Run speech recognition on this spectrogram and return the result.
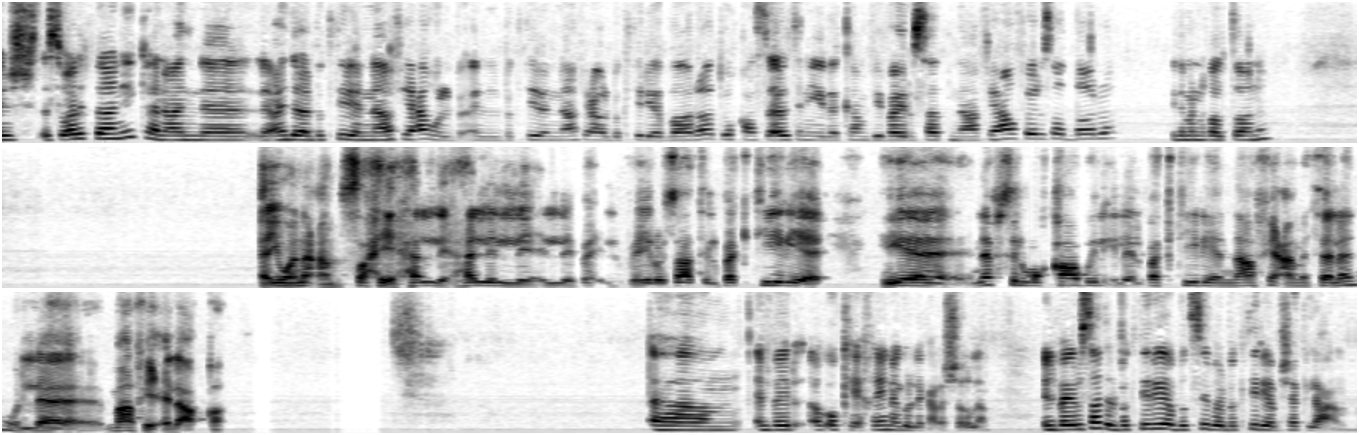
السؤال الثاني؟ كان عن عندنا البكتيريا النافعة والبكتيريا النافعة والبكتيريا الضارة. أتوقع سألتني إذا كان في فيروسات نافعة وفيروسات ضارة إذا من غلطانة؟ أيوه نعم صحيح. هل هل الفيروسات البكتيريا هي نفس المقابل إلى البكتيريا النافعة مثلا ولا ما في علاقة؟ الفير... okay خليني أقول لك على شغلة. الفيروسات البكتيريا بتصيب البكتيريا بشكل عام.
